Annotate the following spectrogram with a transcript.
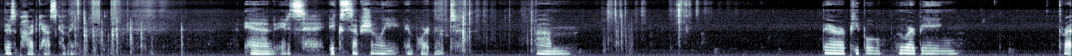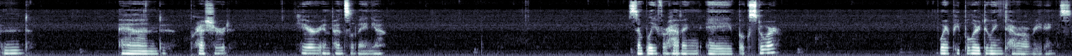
there's a podcast coming, and it's exceptionally important. Um, there are people who are being threatened and pressured here in Pennsylvania simply for having a bookstore where people are doing tarot readings.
